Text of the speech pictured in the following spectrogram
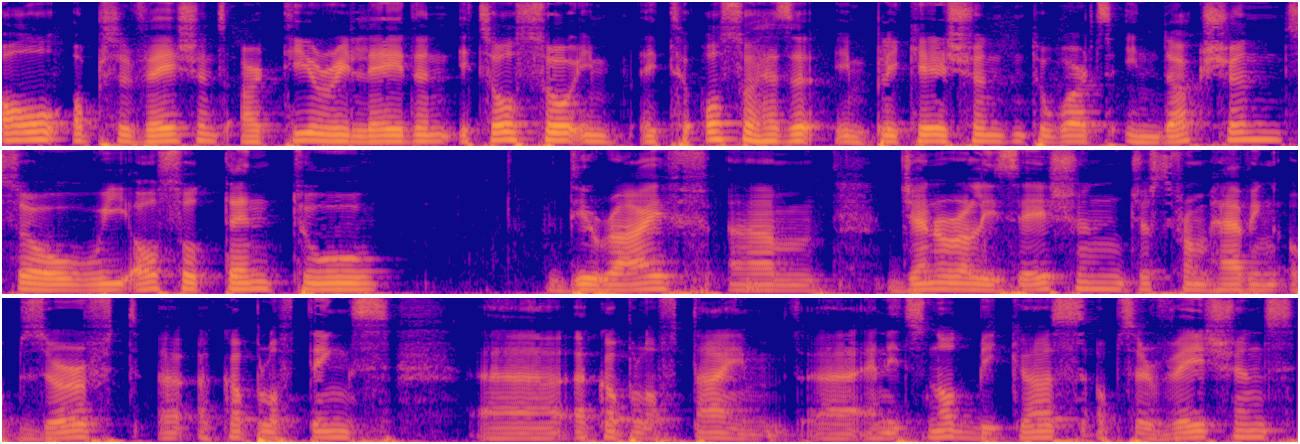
all observations are theory laden. It's also it also has an implication towards induction. So we also tend to derive um, generalization just from having observed a, a couple of things uh, a couple of times. Uh, and it's not because observations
